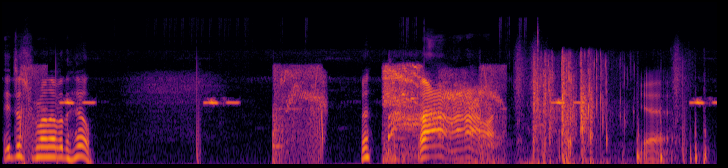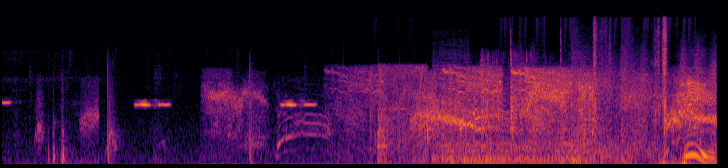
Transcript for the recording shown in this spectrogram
It just ran over the hill. Huh? Ah! Yeah. Jeez.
